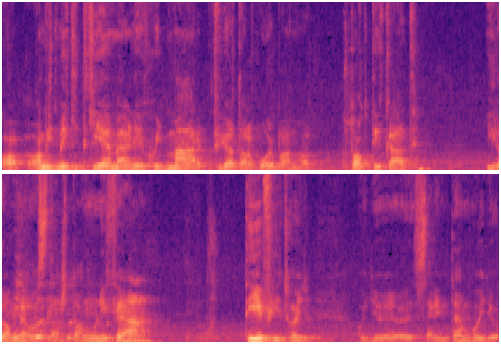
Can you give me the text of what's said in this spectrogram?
A, amit még itt kiemelnék, hogy már fiatal korban a taktikát, irambeosztást tanulni kell. Tévhit, hogy, hogy szerintem, hogy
